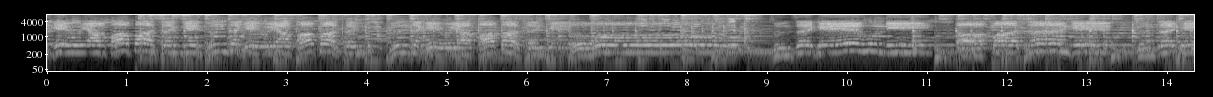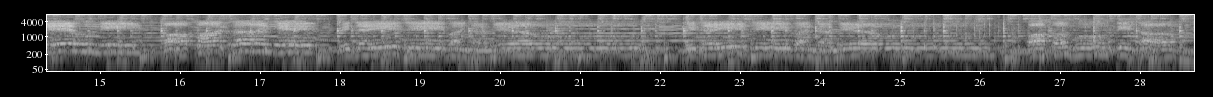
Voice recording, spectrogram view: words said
घेऊया पापा संगे झुंज घेऊया पापा संगे झुंज घेऊया पापा संगे. ओ झुंज घेऊनी पापा संगे झुंज घेऊनी पापा संगे. विजयी जीवन मिळवू विजयी जीवन मिळवू. पाप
